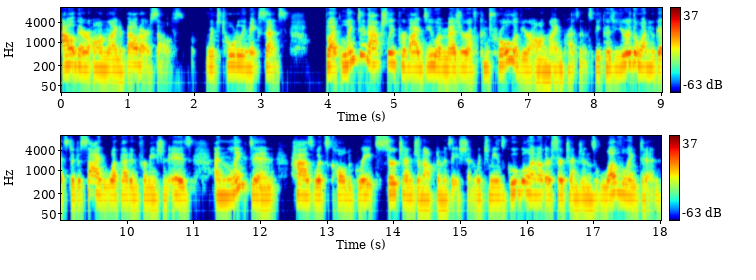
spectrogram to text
out there online about ourselves, which totally makes sense. But LinkedIn actually provides you a measure of control of your online presence because you're the one who gets to decide what that information is. And LinkedIn has what's called great search engine optimization, which means Google and other search engines love LinkedIn.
